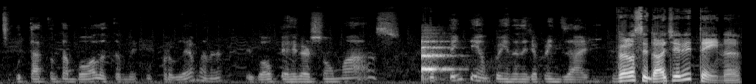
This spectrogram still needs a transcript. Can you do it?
disputar tanta bola também, o problema, né? Igual o Pierre Garçon, mas tem tempo ainda né, de aprendizagem. Velocidade ele tem, né?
